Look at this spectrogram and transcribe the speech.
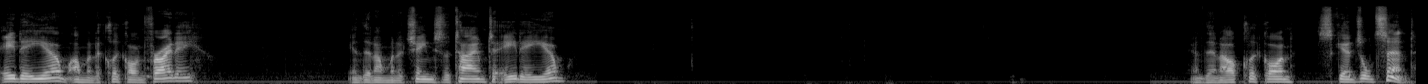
8 a.m. I'm going to click on Friday and then I'm going to change the time to 8 a.m. and then I'll click on scheduled send.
